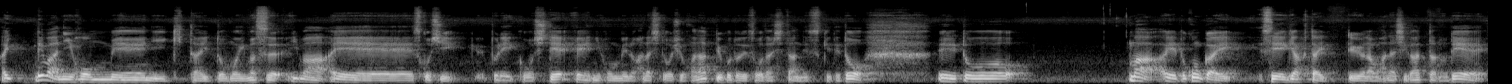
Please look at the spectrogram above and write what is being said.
はい。では、2本目に行きたいと思います。今、えー、少しブレイクをして、えー、2本目の話どうしようかなっていうことで相談したんですけれど、えっ、と、まあ、えっ、と、今回、性虐待っていうようなお話があったので、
